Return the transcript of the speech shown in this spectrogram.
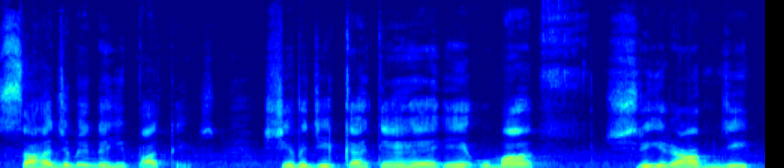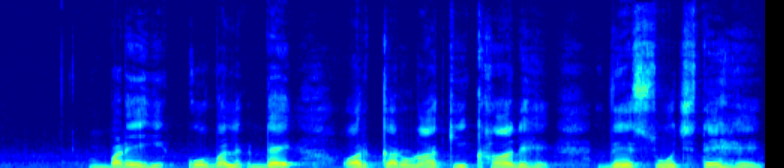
सहज में नहीं पाते। शिव जी कहते हैं, हे उमा श्री राम जी बड़े ही कोमल हृदय और करुणा की खान है। वे सोचते हैं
